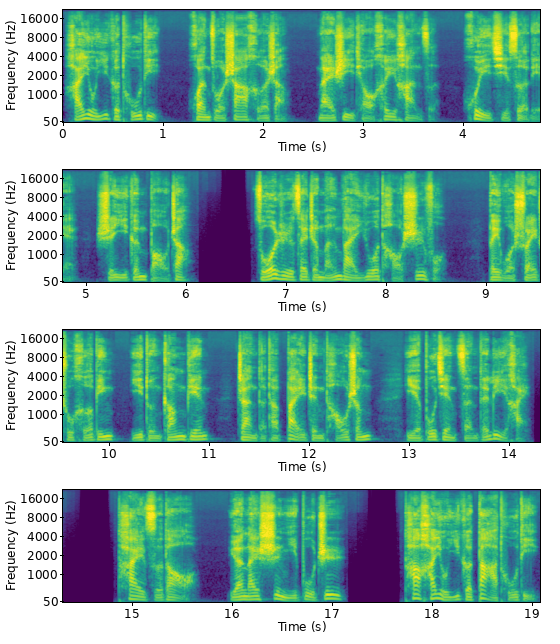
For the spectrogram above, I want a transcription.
还有一个徒弟，唤作沙和尚，乃是一条黑汉子，晦气色脸，是一根宝杖。昨日在这门外与我讨师傅，被我摔出河滨，一顿钢鞭，战得他败阵逃生，也不见怎的厉害。”太子道。原来是你不知，他还有一个大徒弟，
